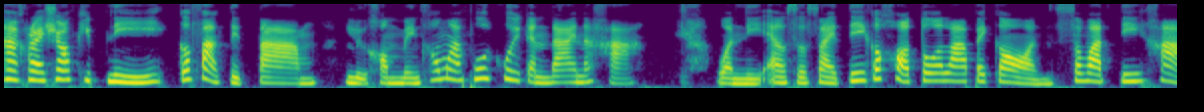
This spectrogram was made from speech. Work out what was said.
หากใครชอบคลิปนี้ก็ฝากติดตาม หรือคอมเมนต์เข้ามาพูดคุยกันได้นะคะ วันนี้ L Society ก็ขอตัวลาไปก่อน สวัสดีค่ะ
